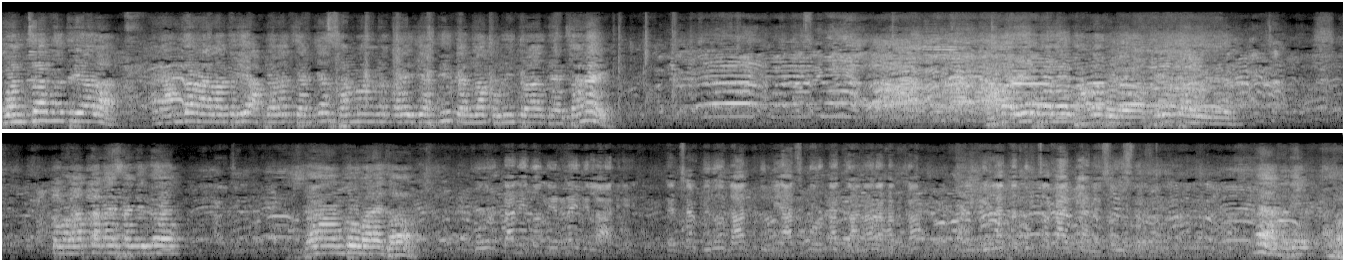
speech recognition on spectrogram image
कोणता मंत्री आला आणि आमदार आला तरी आपल्याला चर्चा सन्मान करायची असती त्यांना कोणी त्रास द्यायचा नाही. थांबा रे बोला थांबा बोला हे चालू तुम्हाला आता काय सांगितलं? शांत उभारायचं कोर्टाने जो निर्णय दिला आहे त्याच्या विरोधात तुम्ही आज कोर्टात जाणार आहात का? आणि गेला तर तुमचा काय प्लॅन आहे? सविस्तर नाही आता ते आता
